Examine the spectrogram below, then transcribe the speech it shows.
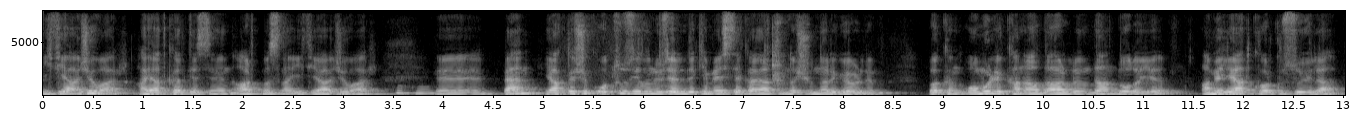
ihtiyacı var. Hayat kalitesinin artmasına ihtiyacı var. E, ben yaklaşık 30 yılın üzerindeki meslek hayatımda şunları gördüm. Bakın omurilik kanal darlığından dolayı ameliyat korkusuyla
